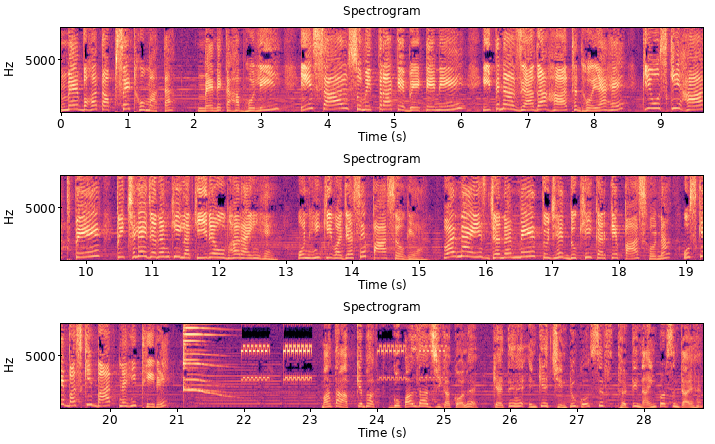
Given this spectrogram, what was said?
मैं बहुत अपसेट हूँ, माता। मैंने कहा, भोली, इस साल सुमित्रा के बेटे ने इतना ज़्यादा हाथ धोया है कि उसकी हाथ पे पिछले जन्म की लकीरें उभर आई हैं। उन्हीं की वजह से पास हो गया। वरना इस जन्म में तुझे दुखी करके पास होना, उसके बस की बात नहीं थी रे। माता, आपके भक्त गोपाल दास जी का कॉल है। कहते हैं, इनके चिंटू को सिर्फ़ 39 परसेंट आए हैं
